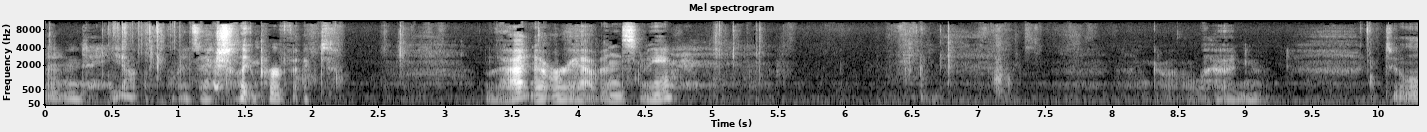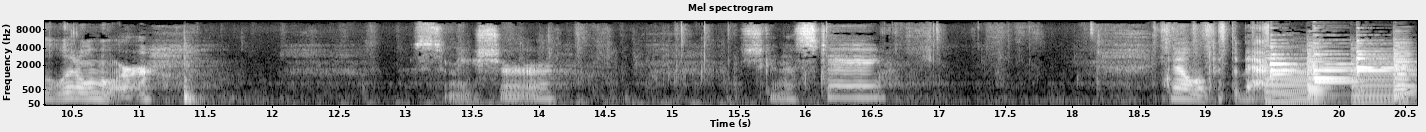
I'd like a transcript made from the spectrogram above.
And yeah, it's actually perfect. That never happens to me. Go ahead and do a little more just to make sure she's gonna stay. Now we'll put the back.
